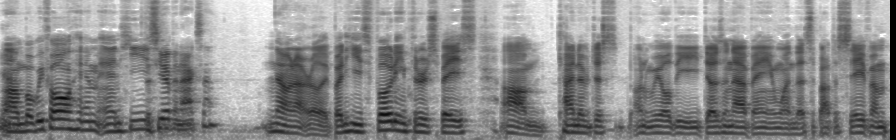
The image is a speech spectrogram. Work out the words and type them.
Um, but we follow him, and he Does he have an accent? No, not really. But he's floating through space, um, kind of just unwieldy. Doesn't have anyone that's about to save him.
